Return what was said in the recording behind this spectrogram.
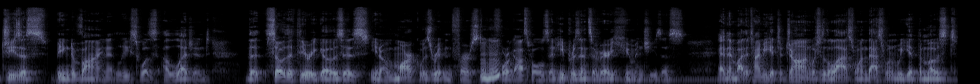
Jesus being divine at least was a legend. The, so the theory goes is, you know, Mark was written 1st of the mm-hmm. four gospels and he presents a very human Jesus. And then by the time you get to John, which is the last one, that's when we get the most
